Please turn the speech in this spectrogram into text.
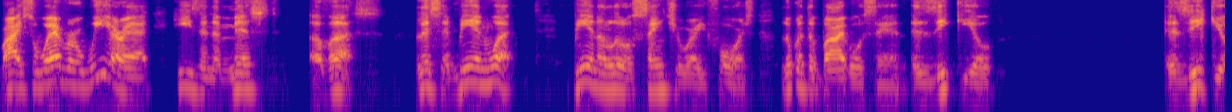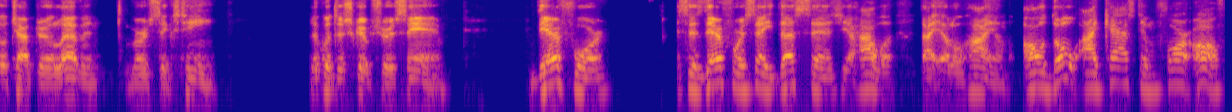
Right? So wherever we are at, he's in the midst of us. Listen, being what? Being a little sanctuary for us. Look what the Bible is saying. Ezekiel, Ezekiel chapter 11, verse 16. Look what the scripture is saying. Therefore, it says, Therefore say, Thus says Yahweh thy Elohim, although I cast him far off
